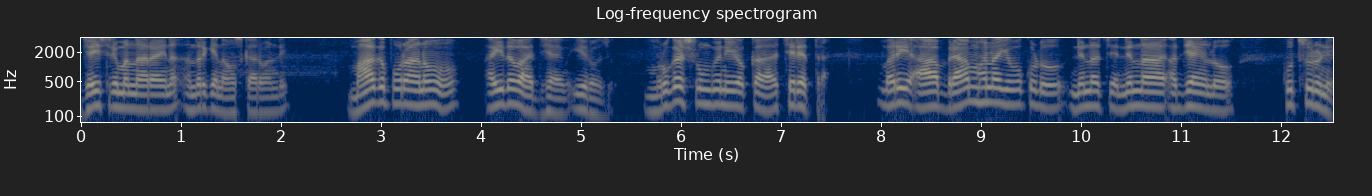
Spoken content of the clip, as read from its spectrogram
జై శ్రీమన్నారాయణ అందరికీ నమస్కారం అండి. మాఘపురాణం ఐదవ అధ్యాయం ఈరోజు మృగశృంగుని యొక్క చరిత్ర. మరి ఆ బ్రాహ్మణ యువకుడు నిన్న నిన్న అధ్యాయంలో కుత్సురుని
